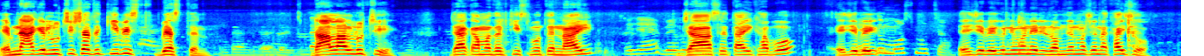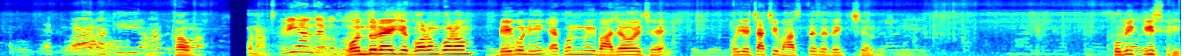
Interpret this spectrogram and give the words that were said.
এমনি আগে লুচির সাথে কি বেচ- বেচতেন? ডাল আর লুচি? যাক আমাদের কিসমতে নাই। যে আছে তাই খাব। এই যে এই যে বেগুনি মানে রমজান মাসে না খাইছো? খাও। না বন্ধুরা এই যে গরম গরম বেগুনি এখন ভাজা হয়েছে। ওই যে চাচি ভাজতেছে দেখছেন? খুবই ক্রিস্পি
